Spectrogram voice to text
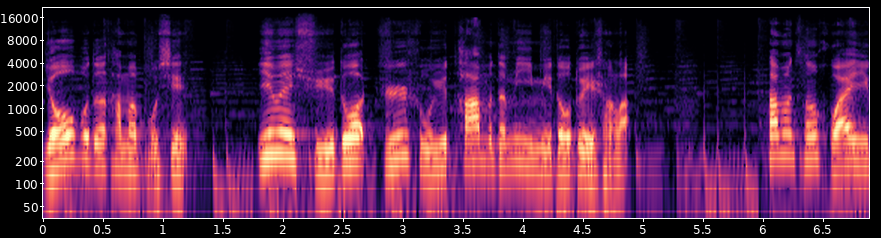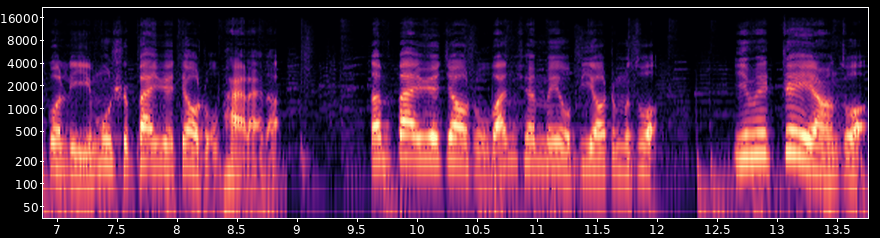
由不得他们不信，因为许多只属于他们的秘密都对上了。他们曾怀疑过李牧是拜月教主派来的，但拜月教主完全没有必要这么做，因为这样做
